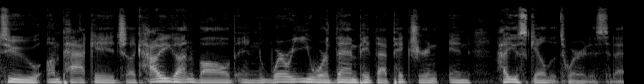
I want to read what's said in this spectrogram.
to unpackage like how you got involved and where you were then, paint that picture, and, and how you scaled it to where it is today.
